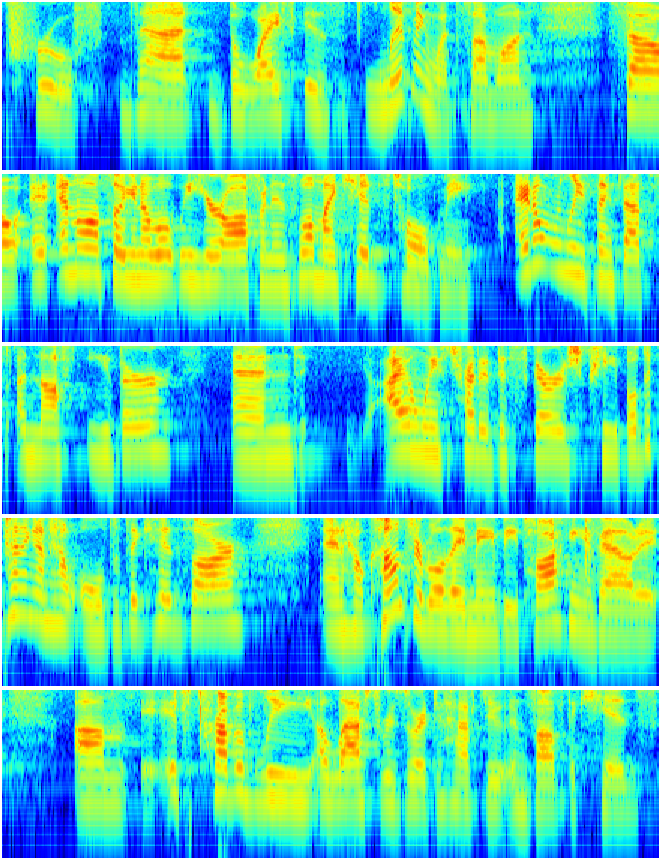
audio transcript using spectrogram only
proof that the wife is living with someone. So, and also, you know, what we hear often is, well, my kids told me. I don't really think that's enough either. And I always try to discourage people, depending on how old the kids are and how comfortable they may be talking about it. Um, it's probably a last resort to have to involve the kids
